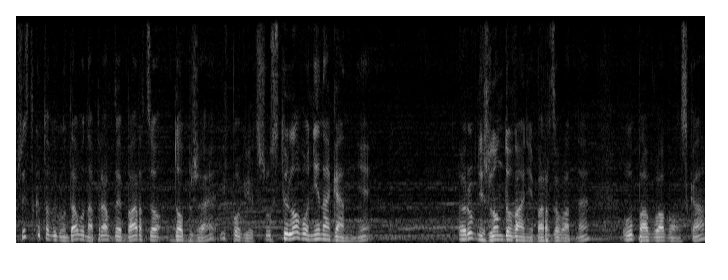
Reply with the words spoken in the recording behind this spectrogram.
Wszystko to wyglądało naprawdę bardzo dobrze i w powietrzu, stylowo nienagannie. Również lądowanie bardzo ładne u Pawła Wąska.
